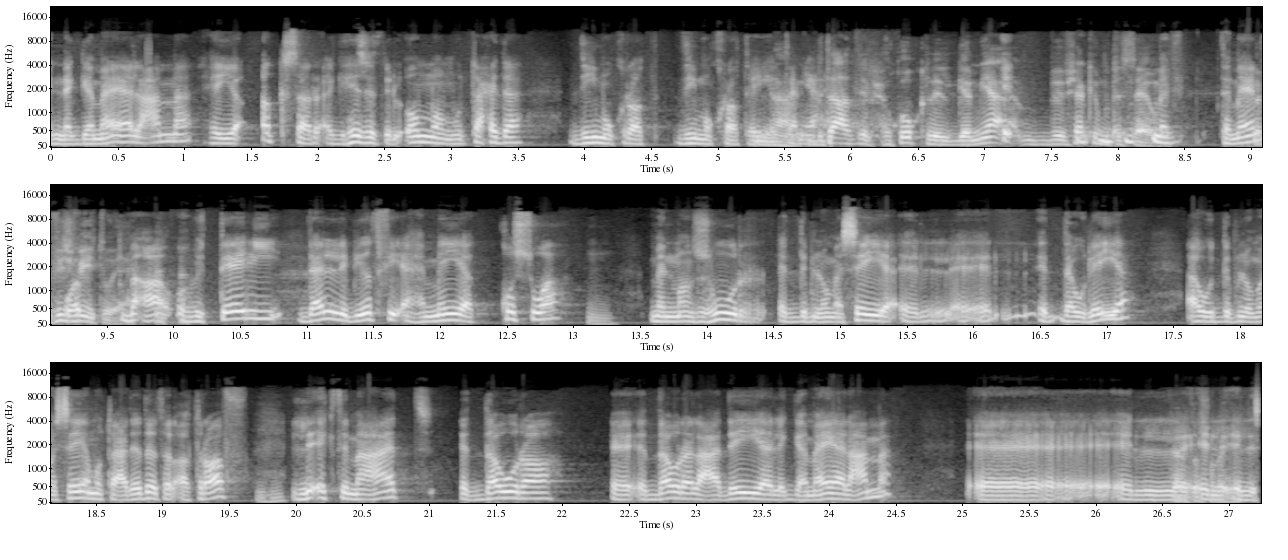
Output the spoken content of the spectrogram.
إن الجمعية العامة هي أكثر أجهزة الأمم المتحدة ديمقراط ديمقراطية نعم. يعني بتاعت الحقوق للجميع بشكل متساوي. مف... تمام. مفيش فيتو يعني. آه وبالتالي ده اللي بيضفي أهمية قصوى من منظور الدبلوماسية ال- ال- الدولية أو الدبلوماسية متعددة الأطراف لاجتماعات الدورة آه، الدورة العادية للجمعية العامة آه، ال- 73. ال- ال-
